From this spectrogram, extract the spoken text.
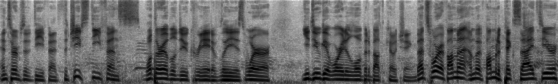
in terms of defense. The Chiefs' defense, what they're able to do creatively is where you do get worried a little bit about the coaching. That's where if I'm gonna I'm, if I'm gonna pick sides here,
